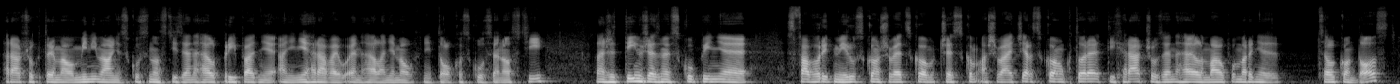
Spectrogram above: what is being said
hráčov, ktorí majú minimálne skúsenosti z NHL, prípadne ani nehrávajú NHL a nemajú v nej toľko skúseností. Lenže tým, že sme v skupine s favoritmi Ruskom, Švedskom, Českom a Švajčiarskom, ktoré tých hráčov z NHL majú pomerne celkom dosť,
